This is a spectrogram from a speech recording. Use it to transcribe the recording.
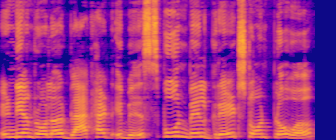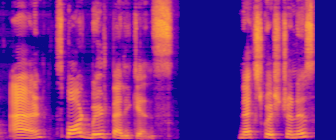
Indian roller, black-head ibis, spoonbill, great stone plover and spot-billed pelicans. Next question is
